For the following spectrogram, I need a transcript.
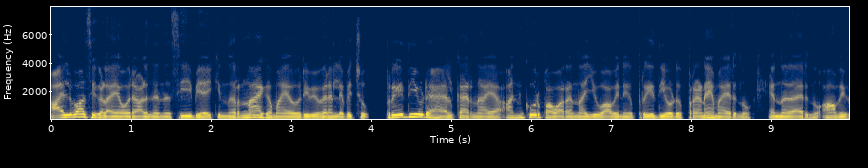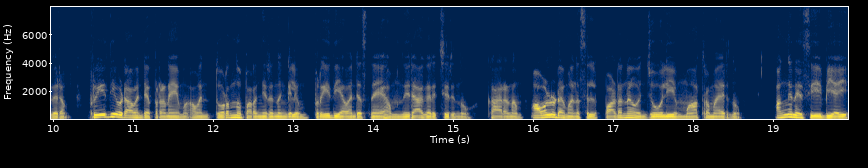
അയൽവാസികളായ ഒരാളിൽ നിന്ന് സി ബി ഐക്ക് നിർണായകമായ ഒരു വിവരം ലഭിച്ചു. പ്രീതിയുടെ അയൽക്കാരനായ അൻകൂർ പവാർ എന്ന യുവാവിന് പ്രീതിയോട് പ്രണയമായിരുന്നു എന്നതായിരുന്നു ആ വിവരം. പ്രീതിയോട് അവന്റെ പ്രണയം അവൻ തുറന്നു പറഞ്ഞിരുന്നെങ്കിലും പ്രീതി അവന്റെ സ്നേഹം നിരാകരിച്ചിരുന്നു. കാരണം അവളുടെ മനസ്സിൽ പഠനവും ജോലിയും മാത്രമായിരുന്നു. അങ്ങനെ സി ബി ഐ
